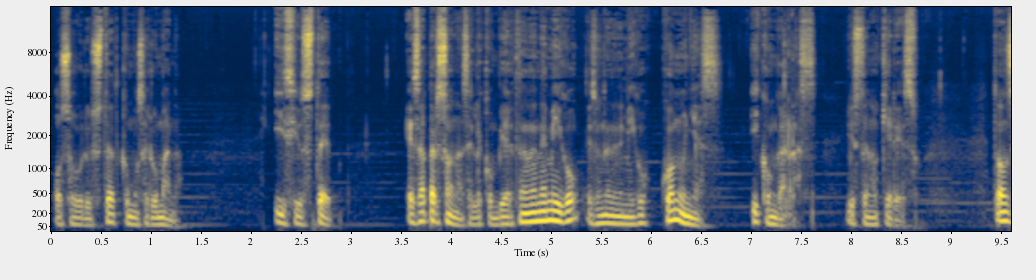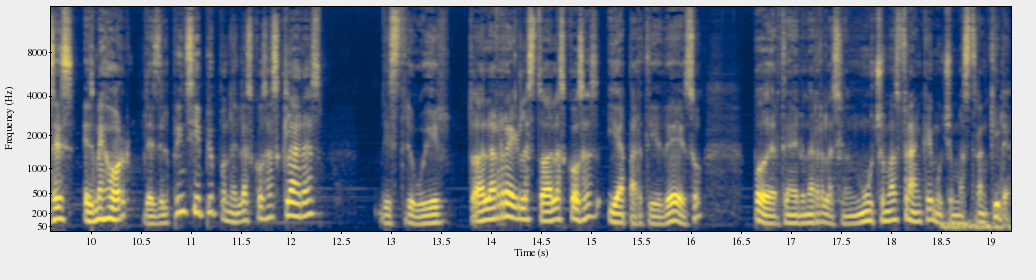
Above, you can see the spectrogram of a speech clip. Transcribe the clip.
o sobre usted como ser humano. Y si usted, esa persona, se le convierte en enemigo, es un enemigo con uñas y con garras. Y usted no quiere eso. Entonces es mejor desde el principio poner las cosas claras, distribuir todas las reglas, todas las cosas y a partir de eso poder tener una relación mucho más franca y mucho más tranquila.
